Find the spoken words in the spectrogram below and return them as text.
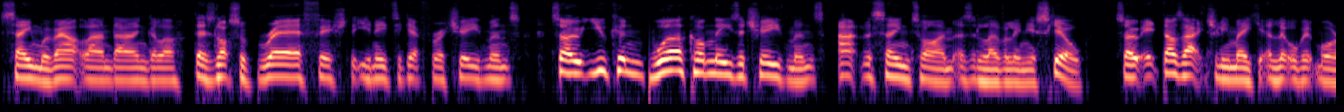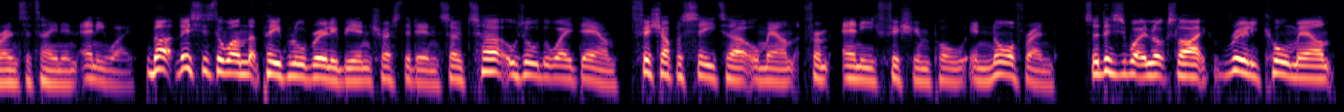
Same with Outland Angler. There's lots of rare fish that you need to get for achievements. So you can work on these achievements at the same time as leveling your skill. So it does actually make it a little bit more entertaining anyway. But this is the one that people will really be interested in. So turtles all the way down. Fish up a sea turtle mount from any fishing pool in Northrend. So this is what it looks like. Really cool mount.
